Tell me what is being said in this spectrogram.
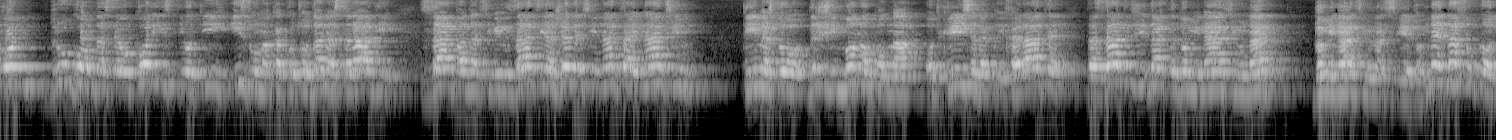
kom drugom da se okoristi od tih izuma kako to danas radi zapadna civilizacija, želeći na taj način time što drži monopol na otkriće, dakle, harate, da zadrži, dakle, dominaciju nad, dominaciju nad svijetom. Ne, nasuprot,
